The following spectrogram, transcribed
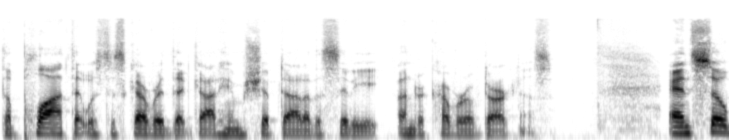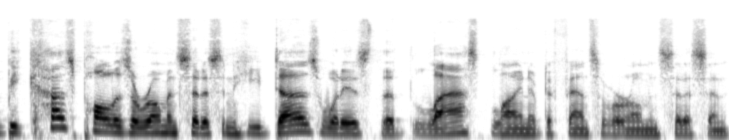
the plot that was discovered that got him shipped out of the city under cover of darkness. And so, because Paul is a Roman citizen, he does what is the last line of defense of a Roman citizen.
